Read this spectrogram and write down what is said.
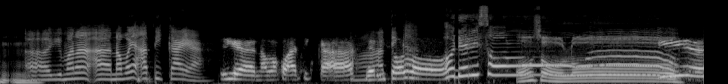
Eh, gimana? Eh, namanya Atika ya? Iya, nama aku Atika Ah, dari Atika. Solo. Oh, dari Solo. Oh, Solo. Iya.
